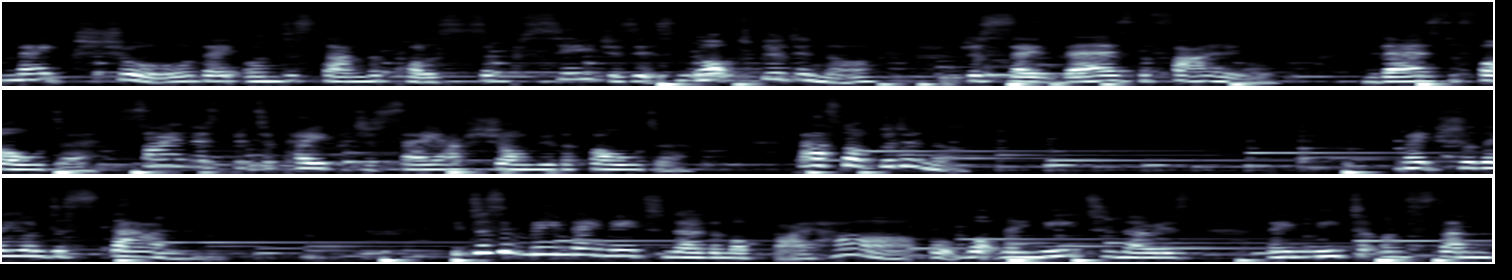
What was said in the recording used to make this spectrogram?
Make sure they understand the policies and procedures. It's not good enough just say, there's the file, there's the folder. Sign this bit of paper to say, I've shown you the folder. That's not good enough. Make sure they understand. It doesn't mean they need to know them off by heart, but what they need to know is they need to understand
